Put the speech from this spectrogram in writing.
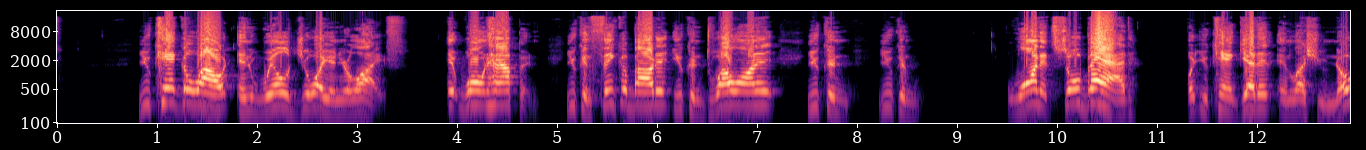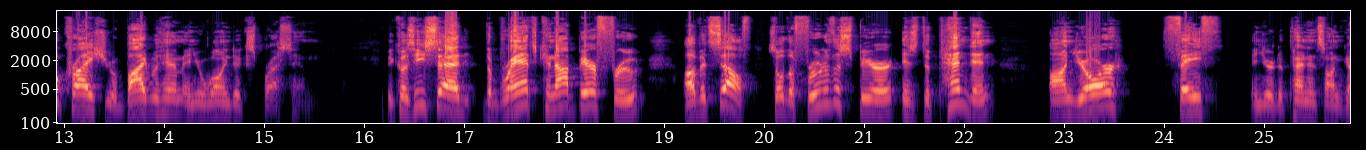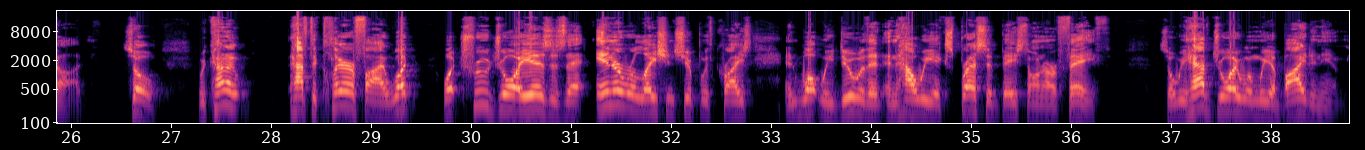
You can't go out and will joy in your life. It won't happen. You can think about it, you can dwell on it, you can, you can want it so bad, but you can't get it unless you know Christ, you abide with him, and you're willing to express him. Because he said, the branch cannot bear fruit of itself. So the fruit of the Spirit is dependent on your faith and your dependence on God. So we kind of have to clarify what, what true joy is, is that inner relationship with Christ and what we do with it and how we express it based on our faith. So we have joy when we abide in Him.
